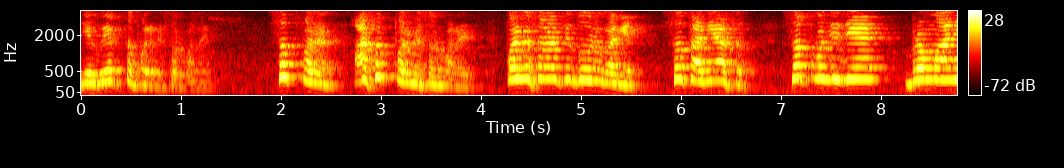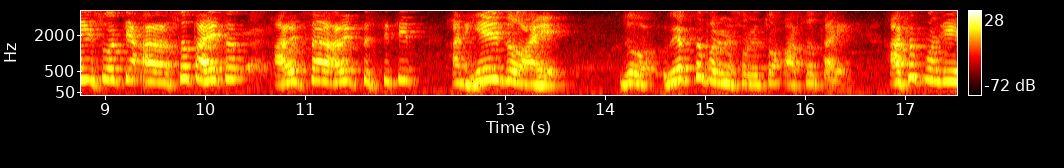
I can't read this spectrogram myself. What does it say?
जे व्यक्त परमेश्वर म्हणायले. सत पर असत परमेश्वर म्हणायचे. परमेश्वराचे दोन विभाग आहेत सत आणि असत. सत म्हणजे जे ब्रह्म आणि ईश्वर ते सत आहेत अव्यक्त अव्यक्त स्थितीत. आणि हे जो आहे जो व्यक्त परमेश्वर आहे तो असत आहे. असत म्हणजे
